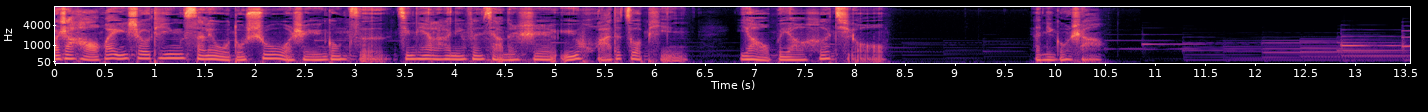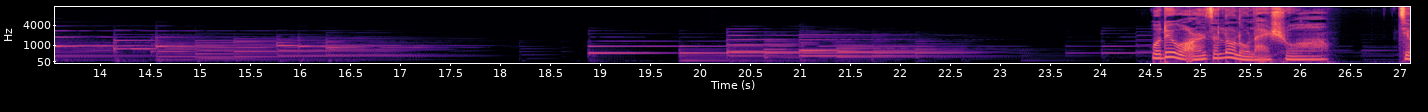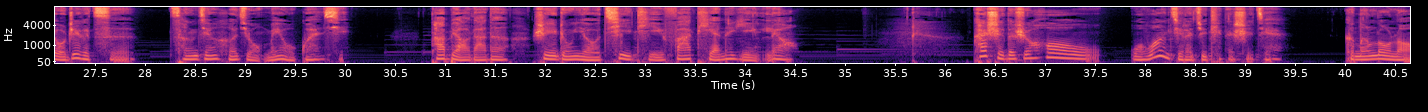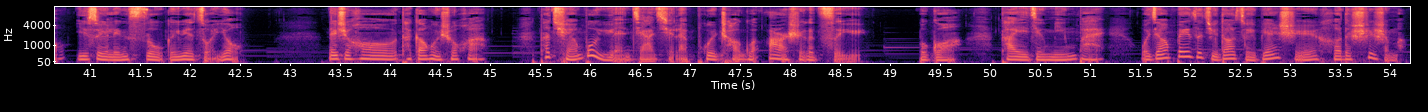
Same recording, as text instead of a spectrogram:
晚上好，欢迎收听三六五读书，我是云公子。今天来和您分享的是余华的作品《要不要喝酒》，让您共赏。我对我儿子露露来说，“酒”这个词。曾经和酒没有关系，它表达的是一种有气体、发甜的饮料。开始的时候，我忘记了具体的时间，可能露露一岁零四五个月左右，那时候他刚会说话，他全部语言加起来不会超过二十个词语。不过他已经明白我将杯子举到嘴边时喝的是什么，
